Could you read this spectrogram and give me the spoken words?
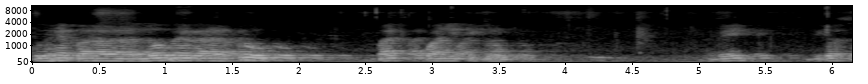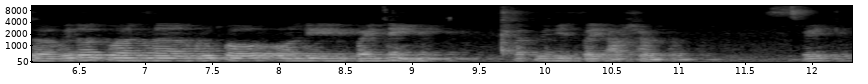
to have a lower uh, group but quality group. Okay? Because uh, we don't want uh, group only by name, but we need by action. Okay?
